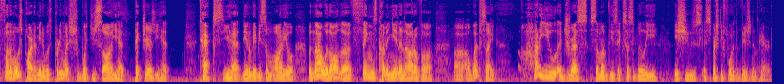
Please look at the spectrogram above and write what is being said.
for the most part, I mean, it was pretty much what you saw. You had pictures, you had text, you had you know maybe some audio. But now with all the things coming in and out of a, uh, a website, how do you address some of these accessibility issues, especially for the vision impaired?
